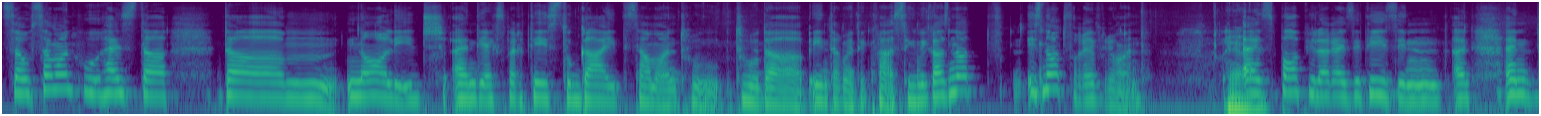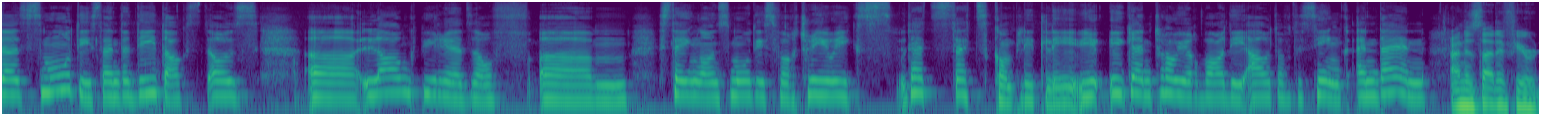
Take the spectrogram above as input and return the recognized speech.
so someone who has the the um, knowledge and the expertise to guide someone through through the intermittent fasting because not it's not for everyone. Yeah. As popular as it is in and, and the smoothies and the detox, those uh, long periods of um, staying on smoothies for three weeks, that's that's completely you, you can throw your body out of the sync, and then. And is that if you're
